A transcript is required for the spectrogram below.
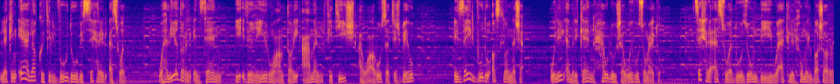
لكن إيه علاقة الفودو بالسحر الأسود؟ وهل يقدر الإنسان يأذي غيره عن طريق عمل فتيش أو عروسة تشبهه؟ إزاي الفودو أصلا نشأ؟ وليه الأمريكان حاولوا يشوهوا سمعته؟ سحر أسود وزومبي وأكل لحوم البشر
